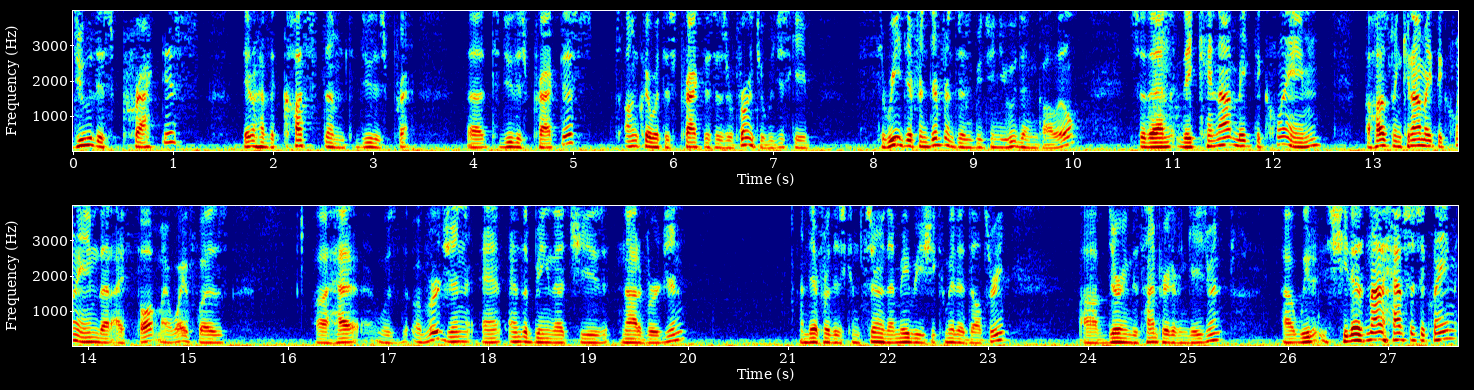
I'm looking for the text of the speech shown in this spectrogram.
do this practice they don't have the custom to do this pra- uh, to do this practice. It's unclear what this practice is referring to. We just gave three different differences between Yehuda and Galil. So then they cannot make the claim. The husband cannot make the claim that I thought my wife was uh, had, was a virgin, and ends up being that she's not a virgin, and therefore there's concern that maybe she committed adultery uh, during the time period of engagement. Uh, we, she does not have such a claim.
